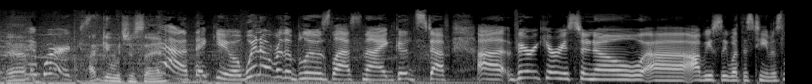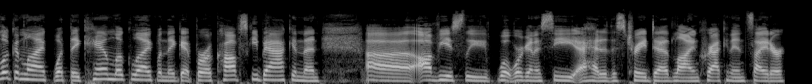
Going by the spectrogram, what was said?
Yeah. It works. I get what you're saying. Yeah, thank you. A win over the Blues last night. Good stuff. Uh, very curious to know, uh, obviously, what this team is looking like, what they can look like when they get Burakovsky back, and then uh, obviously what we're going to see ahead of this trade deadline. Kraken insider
